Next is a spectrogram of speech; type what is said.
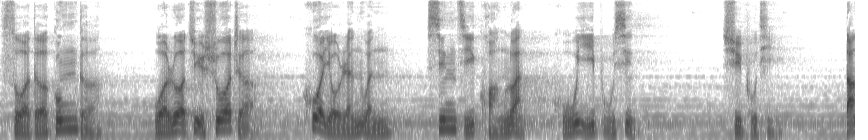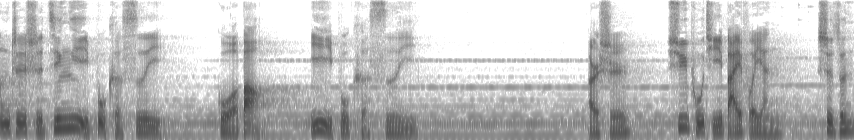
所得功德。我若据说者，或有人闻，心即狂乱，狐疑不信。须菩提，当知是经义不可思议，果报亦不可思议。尔时，须菩提白佛言：“世尊，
